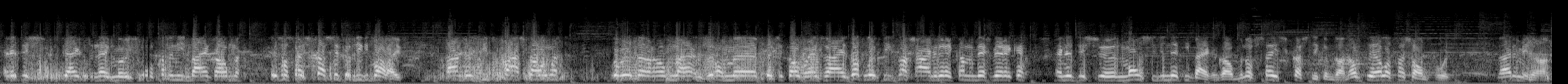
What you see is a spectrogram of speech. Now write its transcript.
En het is, kijk, nee, Maurice kan er niet bij komen. Het is nog steeds Kastikum die die bal heeft. Gaan er diepe paas komen. Probeert er om, uh, om uh, Patrick overheen te draaien. Dat lukt niet. Max Aardenwerk kan hem wegwerken. En het is uh, Mans die er net niet bij kan komen. Nog steeds Kastikum dan. Op de helft van Zandvoort. Naar de middenrand.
